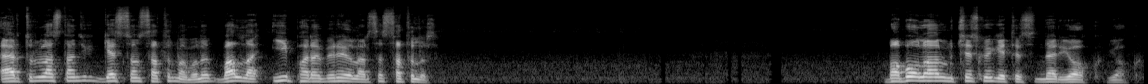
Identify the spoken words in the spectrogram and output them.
Ertuğrul Aslancı Gesson satılmamalı. Valla iyi para veriyorlarsa satılır. Baba olan Lucescu'yu getirsinler. Yok, yok.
